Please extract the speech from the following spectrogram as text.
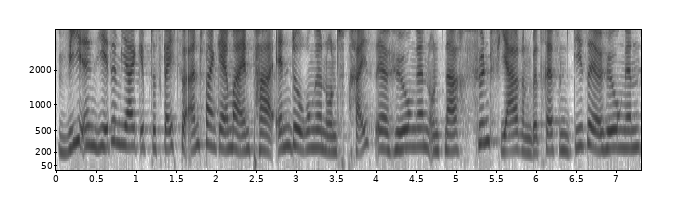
wie in jedem Jahr gibt es gleich zu Anfang ja immer ein paar Änderungen und Preiserhöhungen und nach fünf Jahren betreffen diese Erhöhungen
